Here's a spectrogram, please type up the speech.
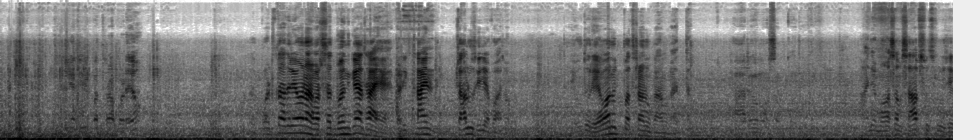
ત્યાંથી પથરા પડે હો. પડતા જ રહેવાના વરસાદ બંધ ક્યાં થાય છે ઘડીક થાય ને ચાલુ થઈ જાય પાછો. એવું તો રહેવાનું જ પથરાનું કામકાજ તો. હારું મોસમ. આજે મોસમ સાફ સુથરું છે.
